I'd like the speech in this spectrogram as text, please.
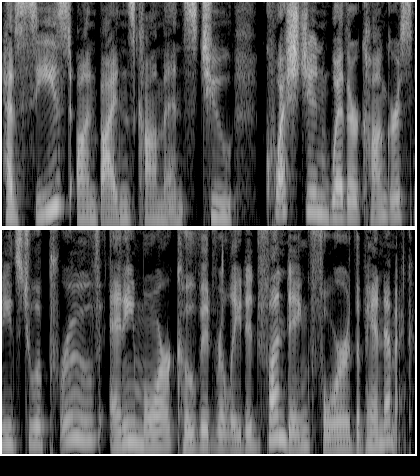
have seized on Biden's comments to question whether Congress needs to approve any more COVID related funding for the pandemic.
